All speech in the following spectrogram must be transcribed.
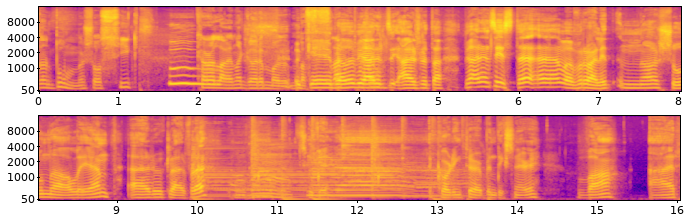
den bommer så sykt. Carolina got a muffler. ok, brother, vi har en. Vi har en siste, uh, bare for å være litt nasjonal igjen. Er du klar for det? Ok. According to Urban Dictionary, hva er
